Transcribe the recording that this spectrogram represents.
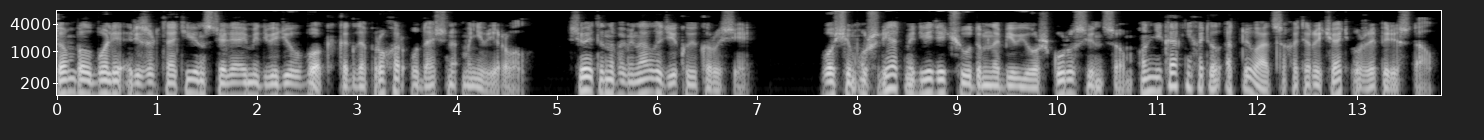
Том был более результативен, стреляя медведю в бок, когда Прохор удачно маневрировал. Все это напоминало дикую карусель. В общем, ушли от медведя чудом, набив его шкуру свинцом. Он никак не хотел отрываться, хотя рычать уже перестал.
